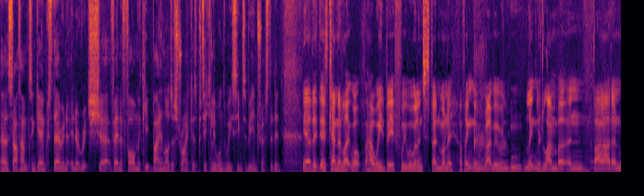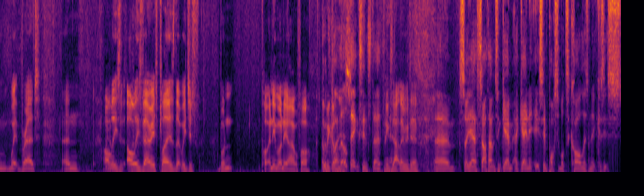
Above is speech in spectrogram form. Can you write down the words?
uh, the Southampton game, because they're in a, in a rich uh, vein of form. They keep buying loads of strikers, particularly ones we seem to be interested in. Yeah, they- it's kind of like what how we'd be if we were willing to spend money. I think like we were linked with Lambert and Barnard and Whitbread and all these all these various players that we just wouldn't put any money out for. and we got players. little dicks instead. Exactly, we did. Um, so yeah, Southampton game again. It's impossible to call, isn't it? Because it's,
